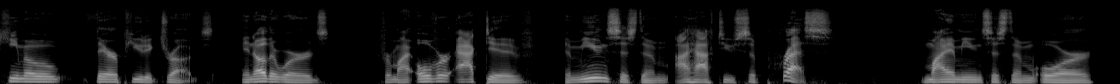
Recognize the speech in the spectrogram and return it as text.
chemotherapeutic drugs. In other words, for my overactive immune system, I have to suppress my immune system or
